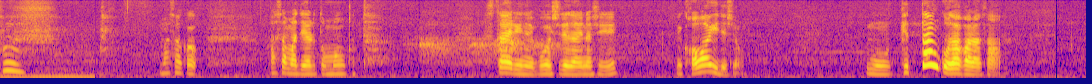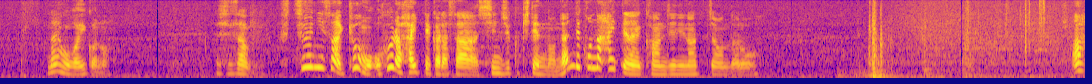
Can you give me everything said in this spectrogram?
ふうまさか朝までやると思わんかった。スタイリーね帽子で台無し？え可愛いでしょ。もうぺったんこだからさ。ない方がいいかな。私さ普通にさ今日もお風呂入ってからさ新宿来てんの。なんでこんな入ってない感じになっちゃうんだろう。あ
